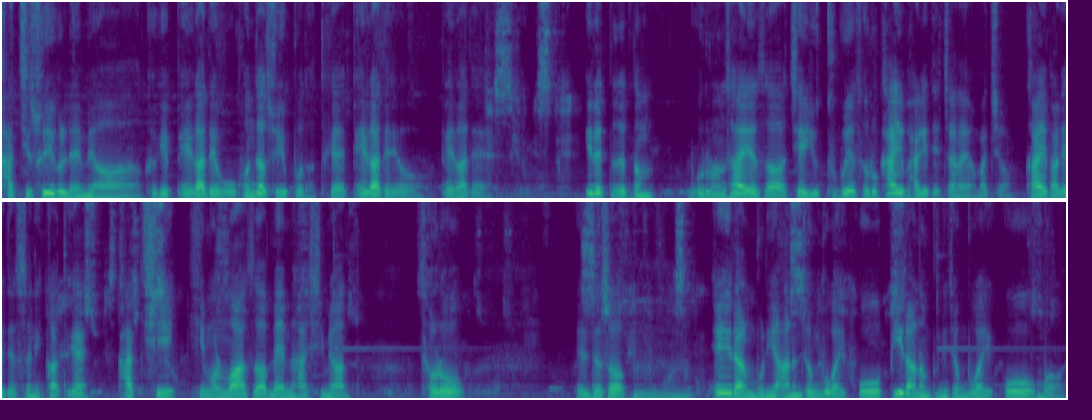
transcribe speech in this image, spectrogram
같이 수익을 내면 그게 배가 되고 혼자 수익보다 어떻게 배가 돼요. 배가 돼. 이랬던 어떤 모르는 사이에서 제 유튜브에 서로 가입하게 됐잖아요. 맞죠? 가입하게 됐으니까 어떻게 같이 힘을 모아서 매매하시면 서로 예를 들어서 음, A라는 분이 아는 정보가 있고 B라는 분이 정보가 있고 뭐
